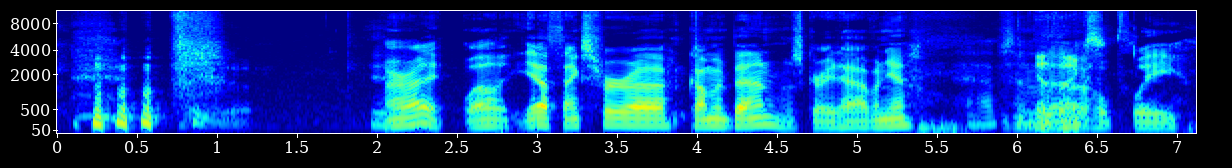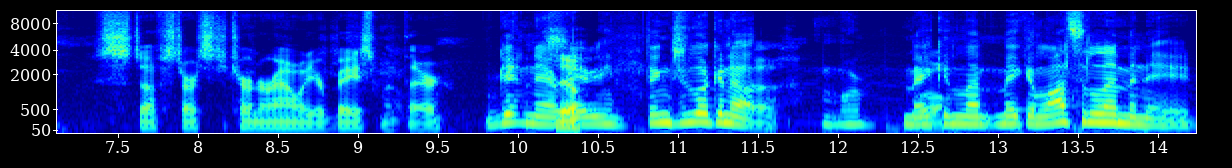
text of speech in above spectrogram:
yeah, All right. Well, yeah. Thanks for uh, coming, Ben. It was great having you. And absolutely. Yeah, uh, thanks. hopefully, stuff starts to turn around with your basement there. We're getting there, Yeah. baby. Things are looking up. Uh, We're making lem- making lots of lemonade.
